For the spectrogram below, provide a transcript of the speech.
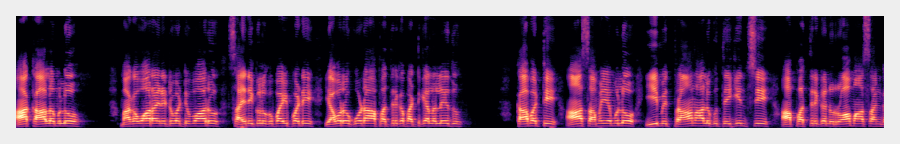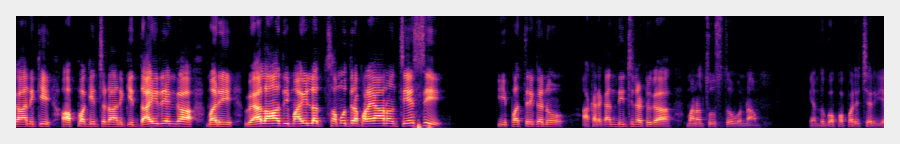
ఆ కాలంలో మగవారైనటువంటి వారు సైనికులకు భయపడి ఎవరు కూడా ఆ పత్రిక పట్టుకెళ్ళలేదు. కాబట్టి ఆ సమయంలో ఈమె ప్రాణాలకు తెగించి ఆ పత్రికను రోమా సంఘానికి అప్పగించడానికి ధైర్యంగా మరి వేలాది మైళ్ళ సముద్ర ప్రయాణం చేసి ఈ పత్రికను అక్కడికి అందించినట్టుగా మనం చూస్తూ ఉన్నాం. ఎంత గొప్ప పరిచర్య.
